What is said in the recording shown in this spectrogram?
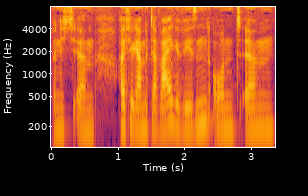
bin ich ähm, häufiger mit dabei gewesen und ähm,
